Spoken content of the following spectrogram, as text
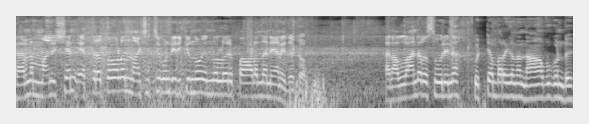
കാരണം മനുഷ്യൻ എത്രത്തോളം നശിച്ചുകൊണ്ടിരിക്കുന്നു എന്നുള്ളൊരു പാഠം തന്നെയാണ് ഇത് കേട്ടോ. കാരണം അള്ളാന്റെ റസൂലിനെ കുറ്റം പറയുന്ന നാവുകൊണ്ട്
